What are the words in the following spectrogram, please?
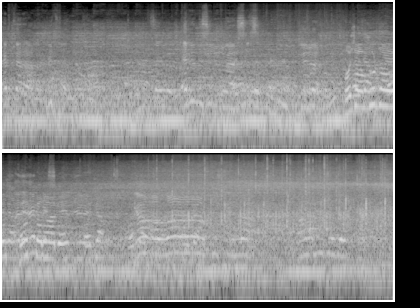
Hep beraber lütfen. Hepimizin üniversitesi. Hocam, hocam buradayız. Hep, beraber. Hocam, hocam. Ya Allah! Bismillah. Amin.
